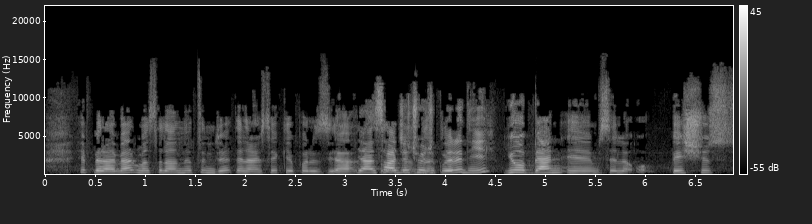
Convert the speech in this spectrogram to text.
Hep beraber masal anlatınca denersek yaparız ya. Yani sadece çocuklara değil. Yo ben e, mesela o 500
